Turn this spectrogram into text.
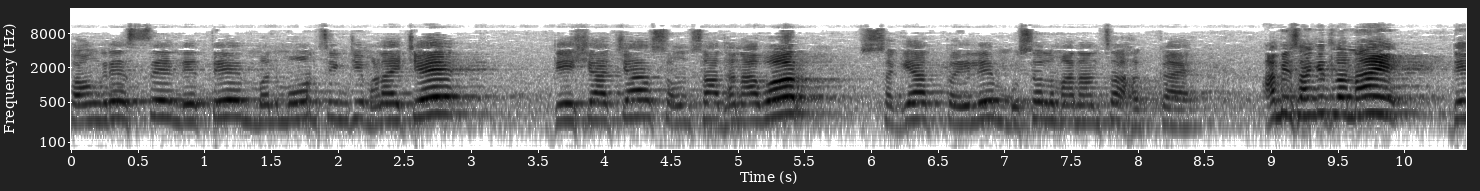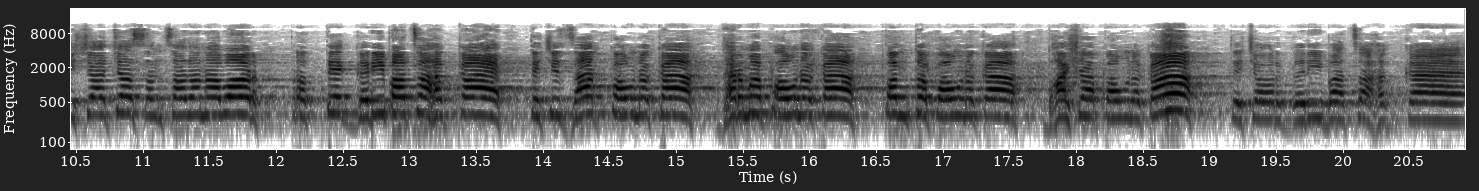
काँग्रेसचे नेते मनमोहन सिंगजी म्हणायचे देशाच्या संसाधनावर सगळ्यात पहिले मुसलमानांचा हक्क आहे. आम्ही सांगितलं नाही देशाच्या संसाधनावर प्रत्येक गरीबाचा हक्क आहे. त्याची जात पाहू नका धर्म पाहू नका पंथ पाहू नका भाषा पाहू नका. त्याच्यावर गरीबाचा हक्क आहे.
